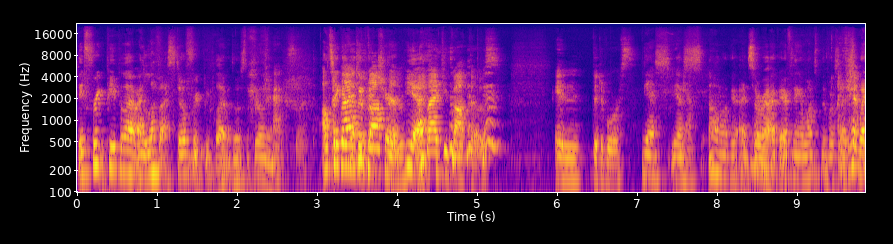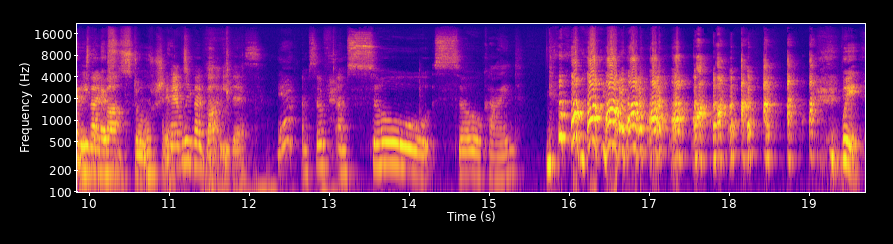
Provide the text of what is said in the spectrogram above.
They freak people out. I love. it. I still freak people out with those. They're brilliant. Excellent. I'll take I'm another picture. them. Yeah. I'm glad you got those in the divorce. Yes, yes. Oh my god, it's alright. I got everything I wanted in the divorce. I, I just went into the I house bought- and stole I can't believe I bought you this. Yeah. I'm so I'm so so kind. Wait,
